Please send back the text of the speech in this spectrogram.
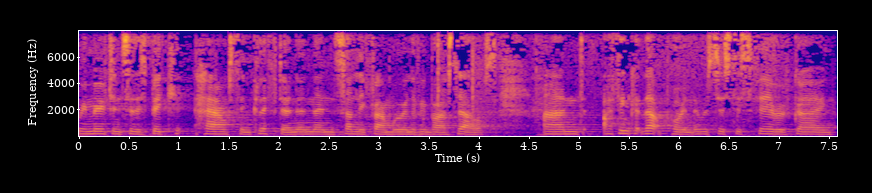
we moved into this big house in Clifton, and then suddenly found we were living by ourselves. And I think at that point there was just this fear of going,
